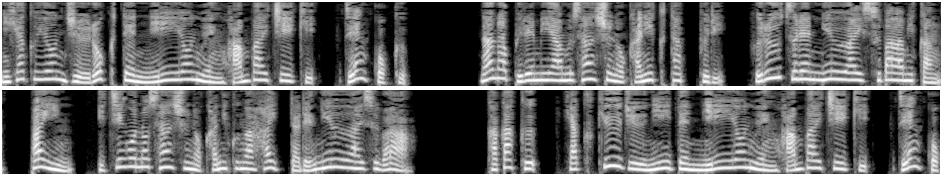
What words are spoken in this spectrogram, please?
246.24円販売地域、全国。7プレミアム3種の果肉たっぷり、フルーツ練乳アイスバーみかん、パイン、いちごの3種の果肉が入った練乳アイスバー。価格192.24円販売地域全国。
